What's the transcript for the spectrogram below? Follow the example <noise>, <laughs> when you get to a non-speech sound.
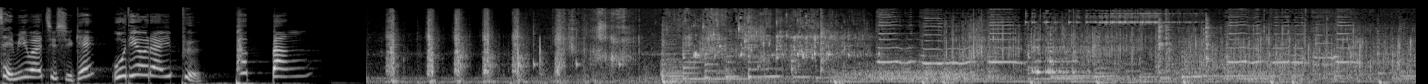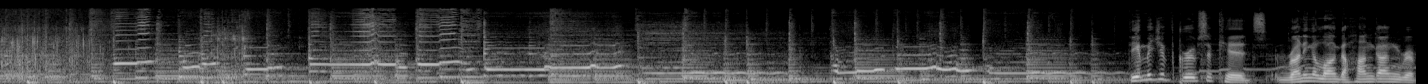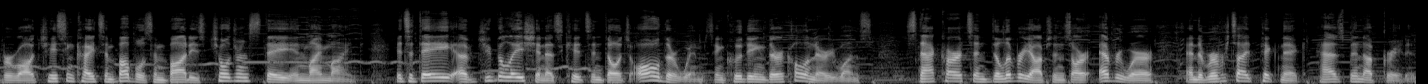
재미와 지식의 오디오 라이프. 팝빵 The image of groups of kids running along the Hangang River while chasing kites and bubbles embodies Children's Day in my mind. It's a day of jubilation as kids indulge all their whims, including their culinary ones. Snack carts and delivery options are everywhere, and the Riverside Picnic has been upgraded.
